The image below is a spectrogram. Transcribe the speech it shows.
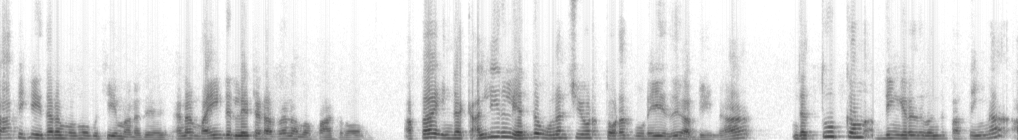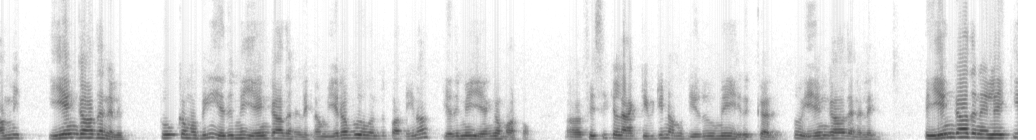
டாபிக் இதரம் ரொம்ப முக்கியமானது. ஏன்னா மைண்ட் ரிலேட்டடாக தான் நம்ம பார்க்குறோம். அப்ப இந்த கல்லீரல் எந்த உணர்ச்சியோட தொடர்புடையது அப்படின்னா இந்த தூக்கம் அப்படிங்கிறது வந்து பார்த்தீங்கன்னா அமி இயங்காத நிலை. தூக்கம் அப்படின்னு எதுவுமே இயங்காத நிலை. நம்ம இரவு வந்து பார்த்தீங்கன்னா எதுவுமே இயங்க மாட்டோம். ஃபிசிக்கல் ஆக்டிவிட்டி நமக்கு எதுவுமே இருக்காது. ஸோ இயங்காத நிலை. இயங்காத நிலைக்கு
